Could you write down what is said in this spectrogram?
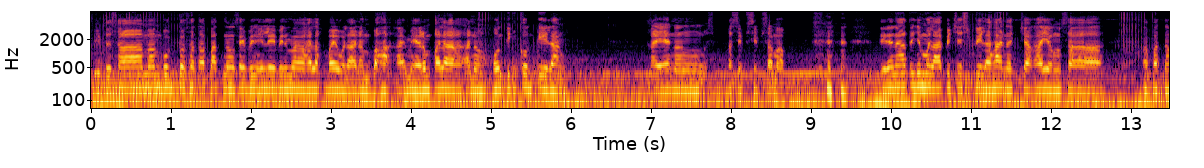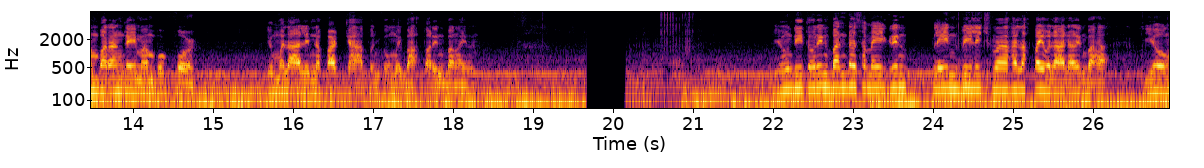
Dito sa Mambog sa tapat ng 7-Eleven mga kalakbay wala nang baha. Ay meron pala ano, konting-konti lang. Kaya ng pasipsip sa map. Tingnan natin yung malapit sa eskwelahan at saka yung sa tapat ng barangay Mambog 4. Yung malalim na part kahapon kung may baha pa rin ba ngayon. Yung dito rin banda sa may Green Plain Village mga kalakbay wala na rin baha. Yung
